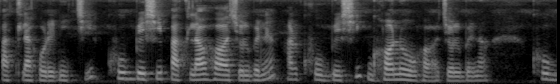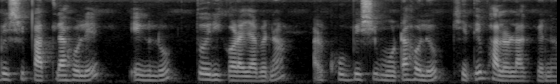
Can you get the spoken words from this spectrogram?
পাতলা করে নিচ্ছি। খুব বেশি পাতলাও হওয়া চলবে না, আর খুব বেশি ঘনও হওয়া চলবে না। খুব বেশি পাতলা হলে এগুলো তৈরি করা যাবে না, আর খুব বেশি মোটা হলেও খেতে ভালো লাগবে না।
